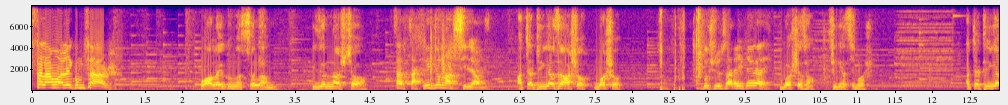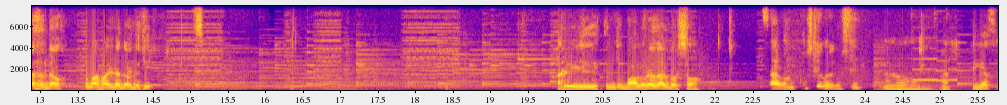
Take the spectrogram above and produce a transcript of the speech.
আসসালামু আলাইকুম স্যার। ওয়ালাইকুম আসসালাম। কি জন্য আসছো? স্যার চাকরির জন্য আসছিলাম। আচ্ছা ঠিক আছে আসো বসো। বুঝছ স্যার এই জায়গায়। বসো যাও। ঠিক আছে বসো। আচ্ছা ঠিক আছে দাও তোমার ফাইলটা দাও দেখি। আরে তুমি তো ভালো রেজাল্ট করছ। স্যার অনেক কষ্ট করে করছি। হ্যাঁ, ঠিক আছে।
